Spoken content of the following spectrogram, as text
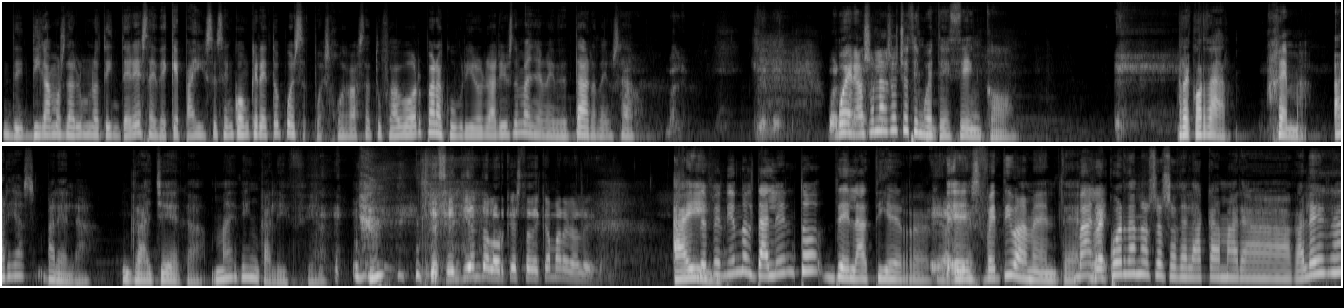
de, digamos, de alumno te interesa y de qué países en concreto, pues, pues juegas a tu favor para cubrir horarios de mañana y de tarde. O sea, Ah, vale. Bien, bien. Bueno, son las 8.55. Recordar, Gema, Arias Varela, gallega, made in Galicia. Defendiendo a la Orquesta de Cámara Galega. Ahí. defendiendo el talento de la tierra. Eh. Efectivamente. Vale. Recuérdanos eso de la Cámara Galega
